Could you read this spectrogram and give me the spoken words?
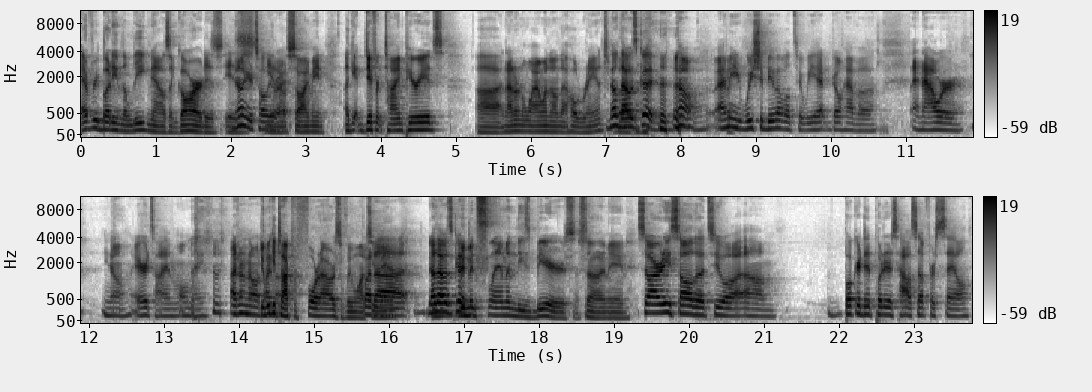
everybody in the league now is a guard is is No, you're totally you know, right. So I mean, again, different time periods. Uh, and I don't know why I went on that whole rant. No, that was good. No, I mean we should be able to. We don't have a an hour, you know, airtime only. I don't know. what Dude, we could talking talk for four hours if we want about. to, But man. uh, no, that was good. We've been slamming these beers, so I mean, So I already saw the two. Uh, um, Booker did put his house up for sale.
